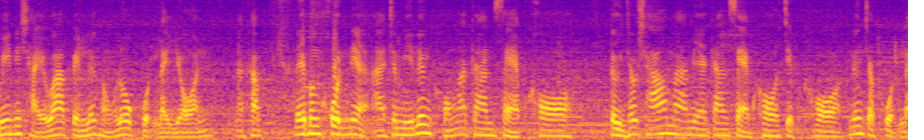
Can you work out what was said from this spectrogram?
วินิจฉัยว่าเป็นเรื่องของโรคกรดไหลย้อนนะครับในบางคนเนี่ยอาจจะมีเรื่องของอาการแสบคอ ตื่นเช้าๆมามีอาการแสบคอเจ็บคอ เนื่องจากกรดไหล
